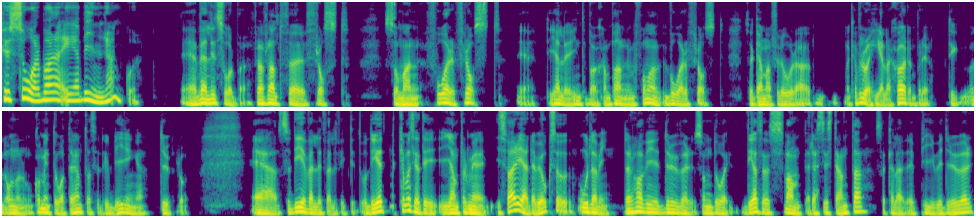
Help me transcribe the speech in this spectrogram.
Hur sårbara är vinrankor? Eh, väldigt sårbara, framförallt för frost. Så om man får frost, eh, det gäller inte bara champagne, men får man vårfrost så kan man förlora, man kan förlora hela skörden på det. det de kommer inte återhämta sig, det blir inga druvor då. Eh, så det är väldigt, väldigt viktigt. Och Det kan man säga att jämfört med i Sverige, där vi också odlar vin, där har vi druvor som då dels är svampresistenta, så kallade piwi-druvor,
